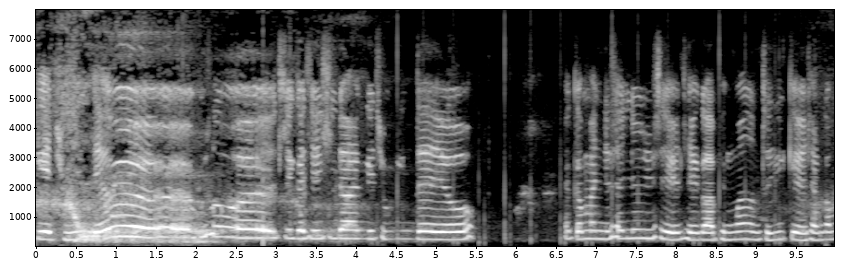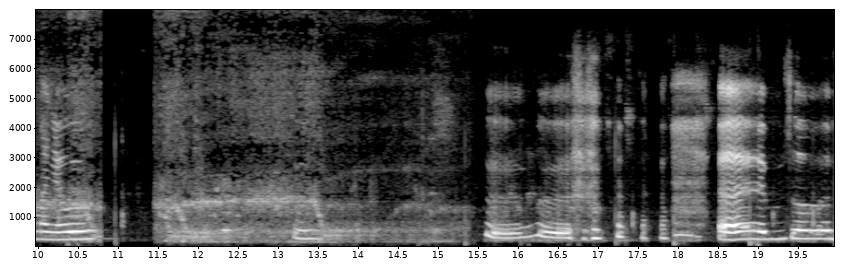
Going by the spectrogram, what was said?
게 좀비인데, 으아, 무서워. 제가 제일 싫어하는 게 좀비인데요. 잠깐만요, 살려주세요. 제가 100만원 드릴게요. 잠깐만요. 으, 에 무서워.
